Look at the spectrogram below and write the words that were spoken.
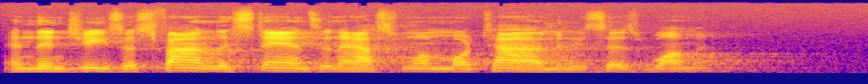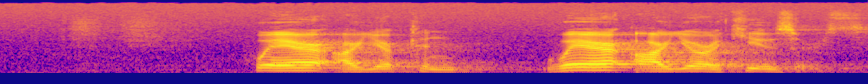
And then Jesus finally stands and asks one more time, and he says, Woman, where are your, con- where are your accusers?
